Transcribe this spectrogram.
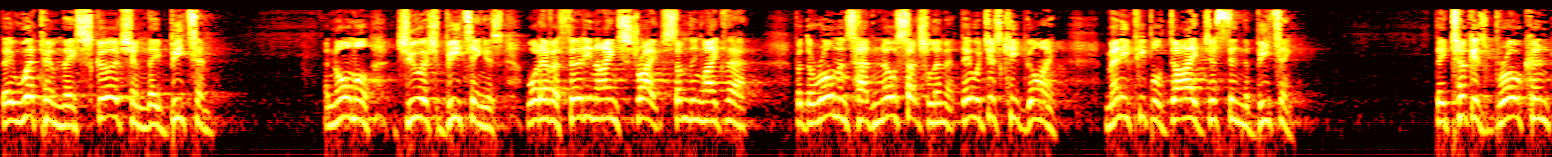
They whip him, they scourge him, they beat him. A normal Jewish beating is whatever, 39 stripes, something like that. But the Romans had no such limit. They would just keep going. Many people died just in the beating. They took his broken,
